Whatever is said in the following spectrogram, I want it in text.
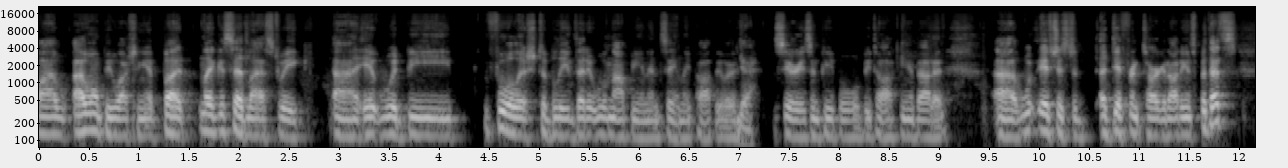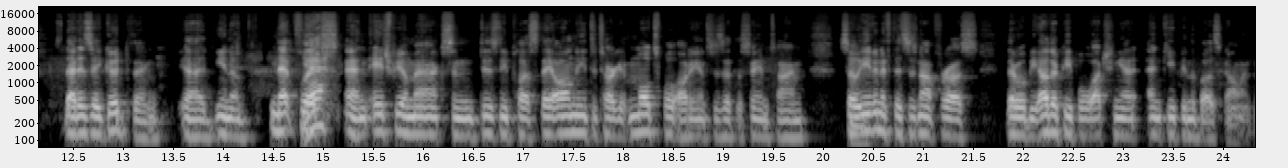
I, I won't be watching it, but like I said last week, uh, it would be foolish to believe that it will not be an insanely popular yeah. series and people will be talking about it. Uh, it's just a, a, different target audience, but that's that is a good thing. Uh, you know, Netflix yeah. and HBO Max and Disney Plus, they all need to target multiple audiences at the same time. So mm-hmm. even if this is not for us, there will be other people watching it and keeping the buzz going.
